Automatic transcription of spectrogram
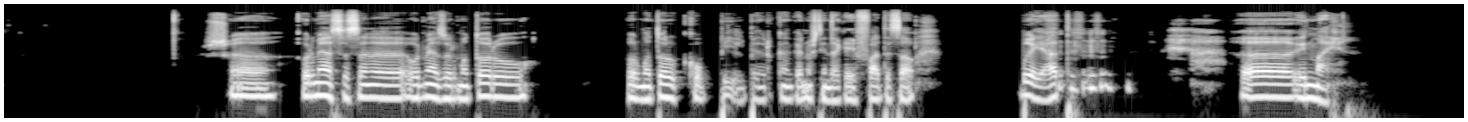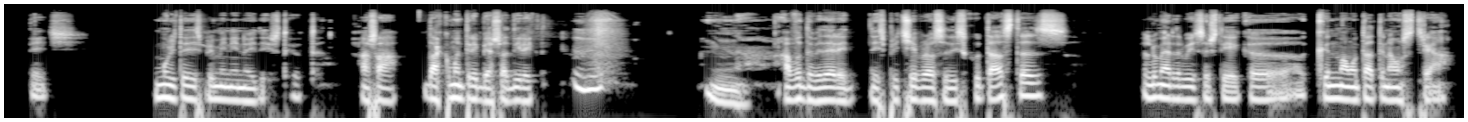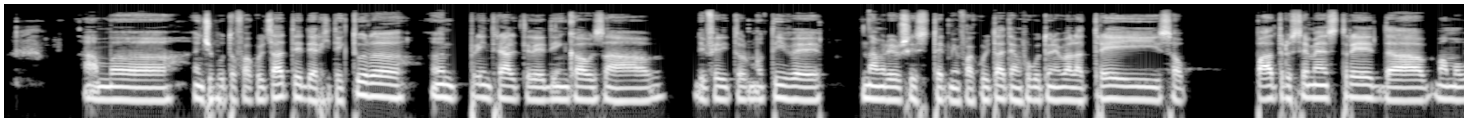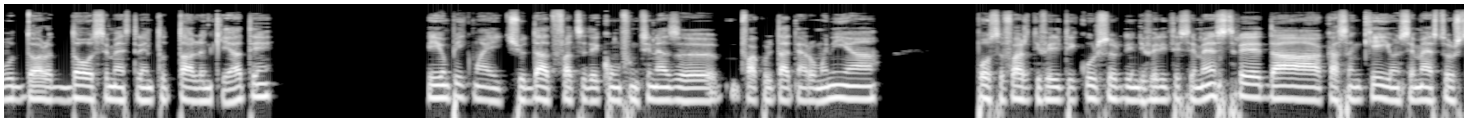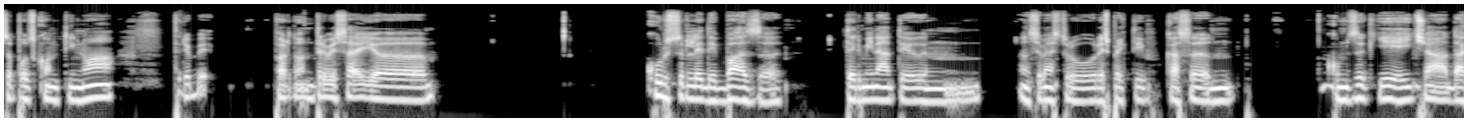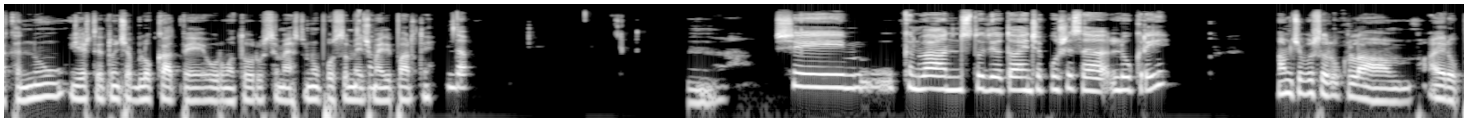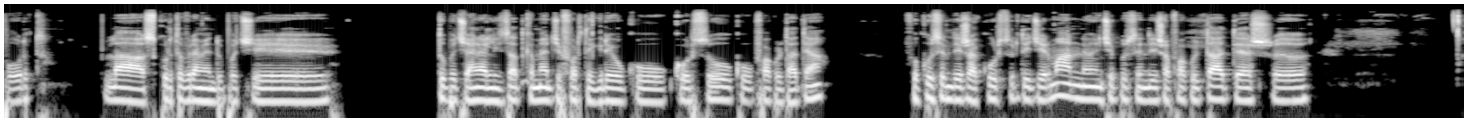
Și uh, urmează, să, urmează următorul următorul copil, pentru că încă nu știm dacă e fată sau băiat, uh, în mai. Deci, multe despre mine nu-i de știut. Așa, dacă mă întrebi așa direct. Mhm. Nu. Având în vedere despre ce vreau să discut astăzi, lumea ar trebui să știe că când m-am mutat în Austria, am uh, început o facultate de arhitectură, în, printre altele din cauza diferitor motive, n-am reușit să termin facultatea, am făcut undeva la 3 sau 4 semestre, dar am avut doar două semestre în total încheiate. E un pic mai ciudat față de cum funcționează facultatea în România. Poți să faci diferite cursuri din diferite semestre, dar ca să închei un semestru și să poți continua, trebuie, pardon, trebuie să ai uh, cursurile de bază terminate în, în semestrul respectiv, ca să cum zic ei aici, dacă nu, ești atunci blocat pe următorul semestru, nu poți să mergi Da. mai departe. Da. Mm. Și cândva în studiul tău ai început și să lucri? Am început să lucru la aeroport la scurtă vreme după ce după ce am realizat că merge foarte greu cu cursul, cu facultatea. Făcusem deja cursuri de germană, începusem deja facultatea și uh,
